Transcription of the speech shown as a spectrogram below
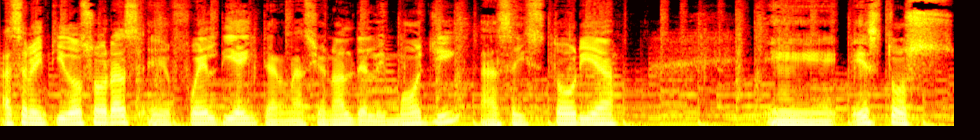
hace 22 horas eh, fue el Día Internacional del Emoji. Hace historia eh, estos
